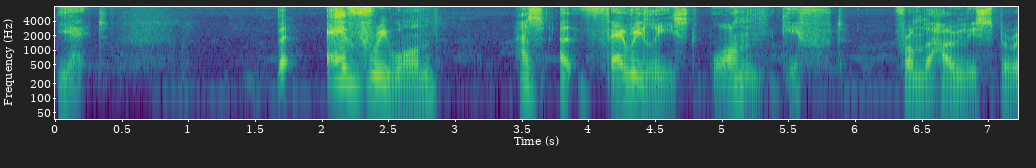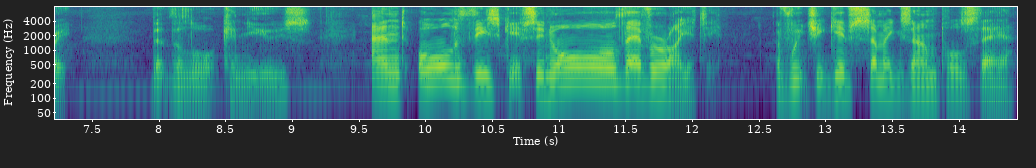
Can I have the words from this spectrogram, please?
yet. But everyone has, at very least, one gift from the Holy Spirit that the Lord can use. And all of these gifts, in all their variety, of which he gives some examples there,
